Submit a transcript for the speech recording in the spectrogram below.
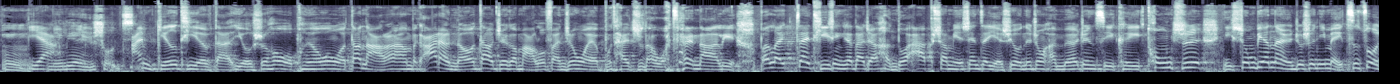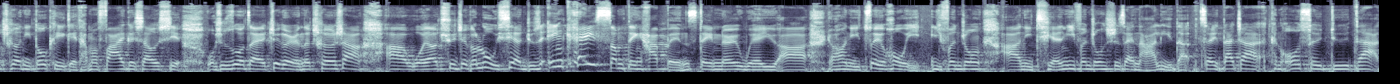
嗯 Yeah 迷恋于手机。I'm guilty of that。有时候我朋朋友问我到哪了，I'm like I don't know，到这个马路，反正我也不太知道我在哪里。But like 再提醒一下大家，很多 app 上面现在也是有那种 emergency 可以通知你身边的人，就是你每次坐车你都可以给他们发一个消息，我是坐在这个人的车上啊、我要去这个路线，就是 in case something happens，they know where you are。然后你最后一一分钟啊、你前一分钟是在哪里的，所以大家 can also do that。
